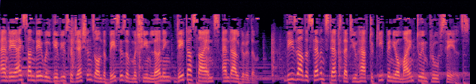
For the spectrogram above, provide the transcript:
And AI Sunday will give you suggestions on the basis of machine learning, data science, and algorithm. These are the 7 steps that you have to keep in your mind to improve sales.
